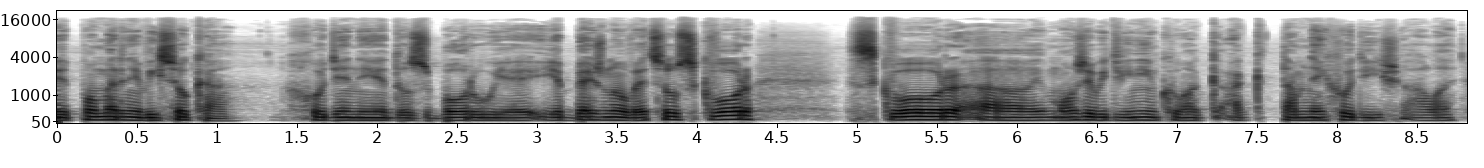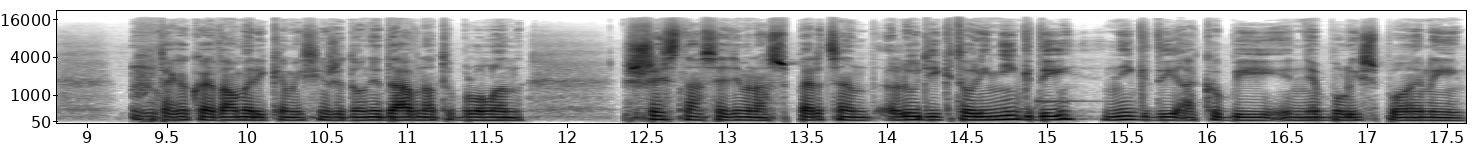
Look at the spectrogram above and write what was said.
je pomerne vysoká. Chodenie do zboru je, je bežnou vecou. Skôr skôr uh, môže byť výnimkou, ak, ak tam nechodíš, ale tak ako aj v Amerike, myslím, že donedávna to bolo len 16-17% ľudí, ktorí nikdy, nikdy akoby neboli spojení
